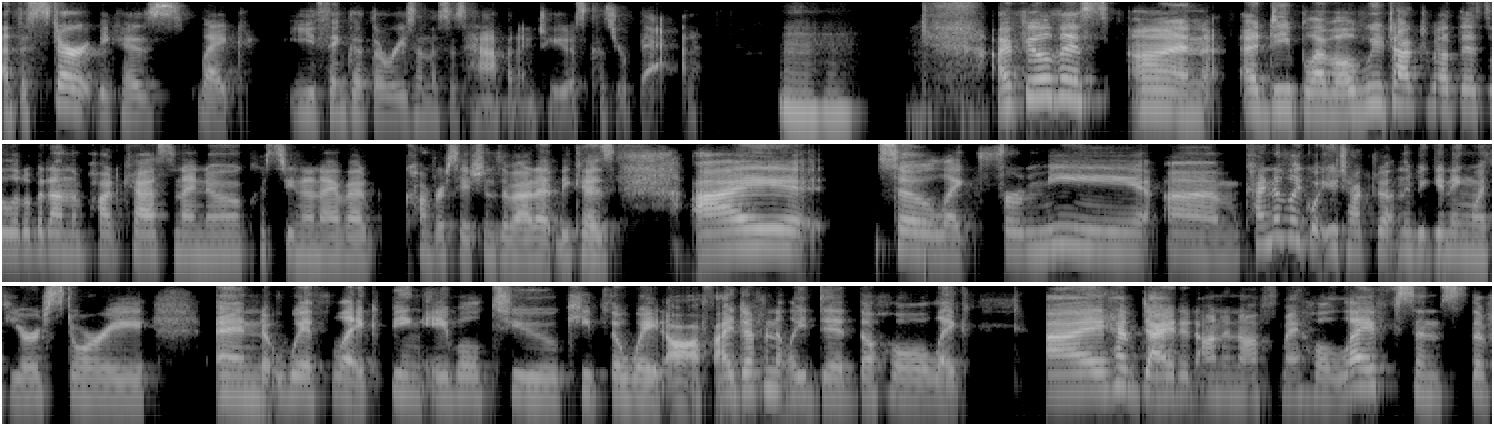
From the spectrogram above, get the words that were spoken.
at the start because like you think that the reason this is happening to you is because you're bad. Mm-hmm. I feel this on a deep level. We've talked about this a little bit on the podcast, and I know Christina and I have had conversations about it because I so like for me um kind of like what you talked about in the beginning with your story and with like being able to keep the weight off i definitely did the whole like I have dieted on and off my whole life since the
